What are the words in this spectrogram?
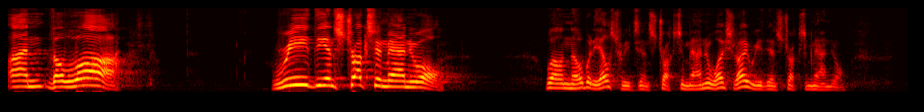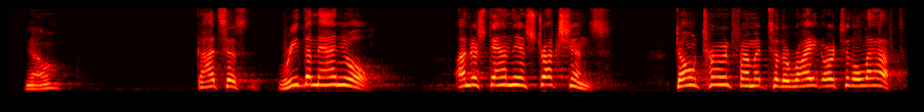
on the law. Read the instruction manual. Well, nobody else reads the instruction manual. Why should I read the instruction manual? You know? God says, read the manual, understand the instructions. Don't turn from it to the right or to the left.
